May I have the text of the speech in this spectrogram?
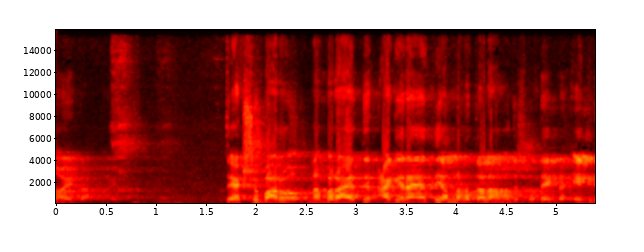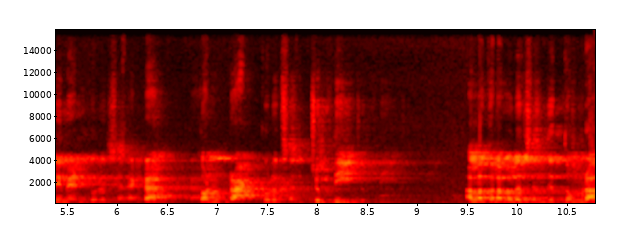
নয়টা। তো একশো বারো নম্বর আয়াতের আগের আয়াতে আল্লাহ তালা আমাদের সাথে একটা এগ্রিমেন্ট করেছেন, একটা কন্ট্রাক্ট করেছেন, চুক্তি। আল্লাহ তালা বলেছেন যে, তোমরা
